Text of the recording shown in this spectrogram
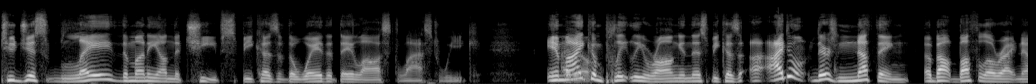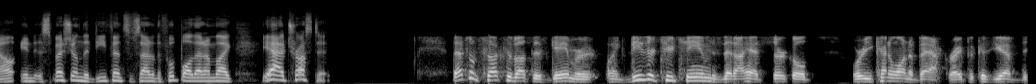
to just lay the money on the Chiefs because of the way that they lost last week. Am I, I completely wrong in this? Because I don't. There's nothing about Buffalo right now, and especially on the defensive side of the football, that I'm like, yeah, I trust it. That's what sucks about this game. Or like these are two teams that I had circled where you kind of want to back, right? Because you have the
